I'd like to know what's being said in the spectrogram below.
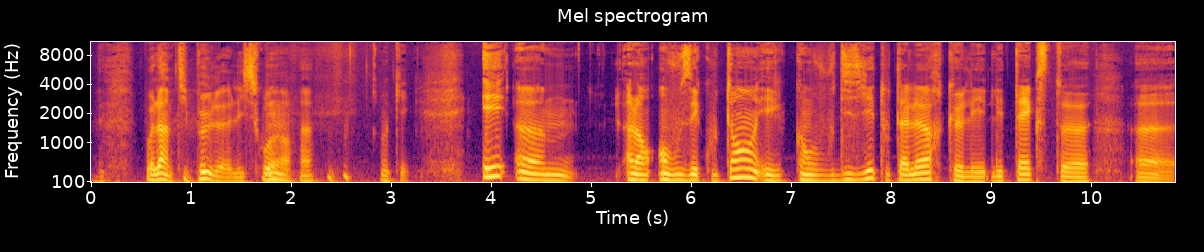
Voilà un petit peu l'histoire. Mmh. Hein. ok. Et euh, alors, en vous écoutant et quand vous disiez tout à l'heure que les, les textes euh, euh,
